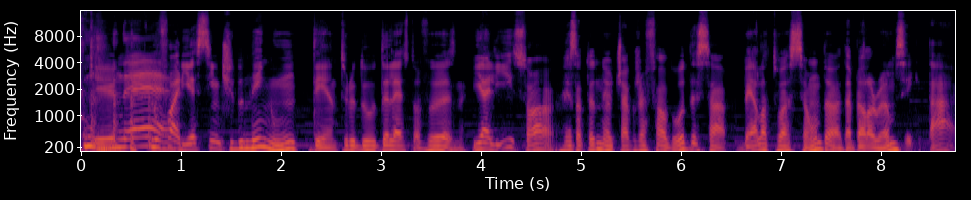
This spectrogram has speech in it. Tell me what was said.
Porque né? não faria sentido nenhum dentro do The Last of Us, né? E ali, só ressaltando, né? O Thiago já falou dessa bela atuação da, da Bella Ramsey, que tá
